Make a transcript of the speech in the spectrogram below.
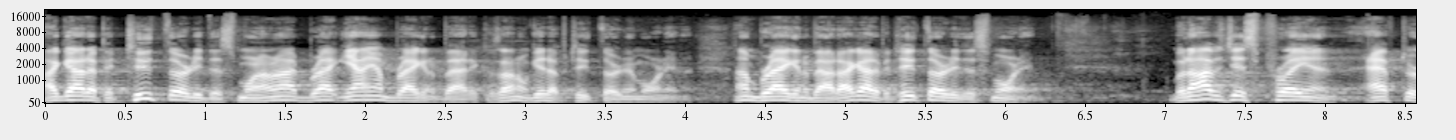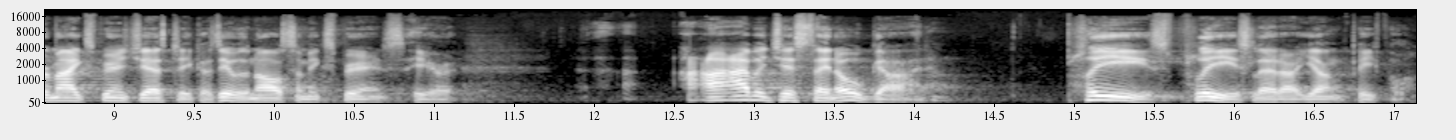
I got up at 2:30 this morning. I'm not bragging. Yeah, I am bragging about it because I don't get up at 2:30 in the morning. I'm bragging about it. I got up at 2:30 this morning. But I was just praying after my experience yesterday because it was an awesome experience here. I, I was just saying, "Oh God, please, please let our young people,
